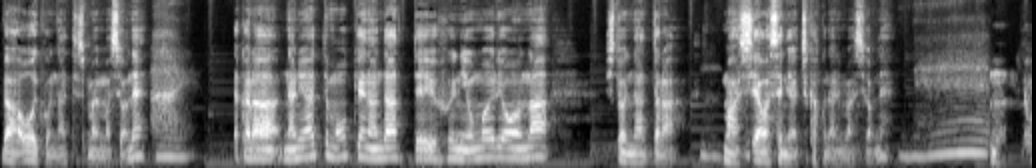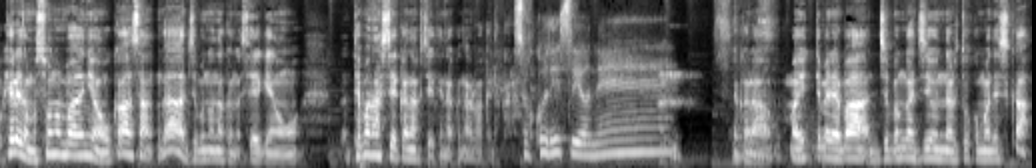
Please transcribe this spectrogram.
が多い子になってしまいますよね、はい、だから何をやっても OK なんだっていうふうに思えるような人になったら、うん、まあ幸せには近くなりますよね。ねうん、でもけれどもその場合にはお母さんが自分の中の制限を手放していかなくちゃいけなくなるわけだから。そこですよね。うん。だから、まあ、言ってみれば自分が自由になるとこまでしか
